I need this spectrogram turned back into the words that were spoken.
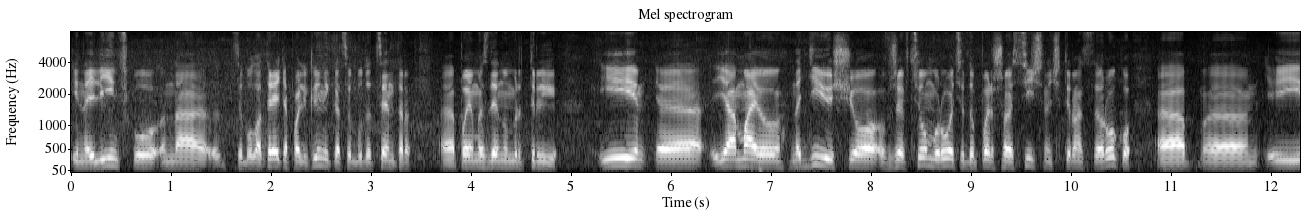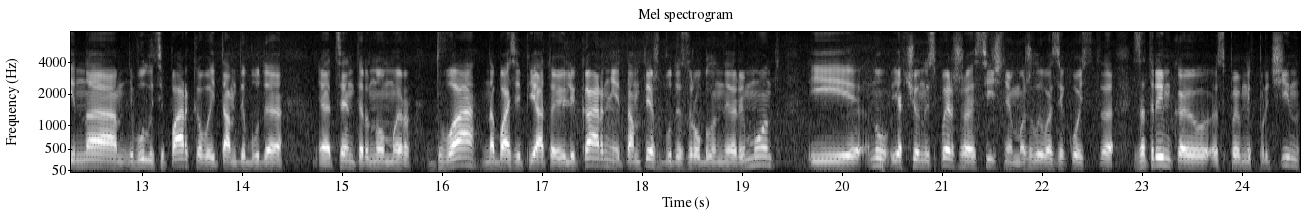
і на Іллінську, на це була третя поліклініка, це буде центр ПМСД номер 3 і е, я маю надію, що вже в цьому році, до 1 січня 2014 року, е, е, і на вулиці Парковій, там де буде е, центр номер 2 на базі п'ятої лікарні, там теж буде зроблений ремонт. І ну, якщо не з 1 січня, можливо, з якоюсь е, затримкою з певних причин,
